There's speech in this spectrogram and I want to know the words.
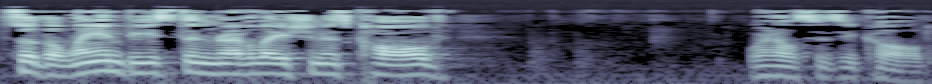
So the land beast in Revelation is called What else is he called?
